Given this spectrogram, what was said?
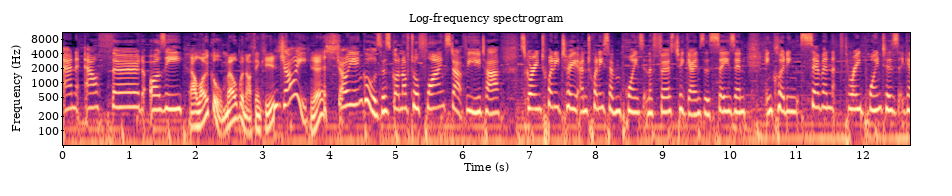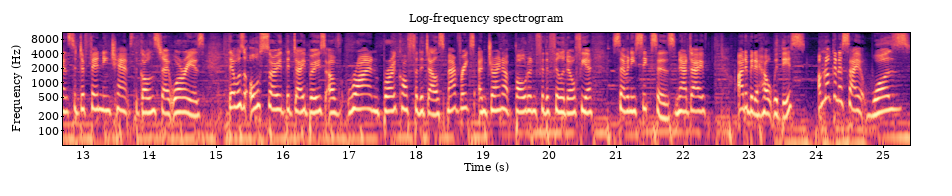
and our third Aussie, Our local, Melbourne, I think he is. Joey. Yes. Joey Ingles has gotten off to a flying start for Utah, scoring 22 and 27 points in the first two games of the season, including seven three pointers against the defending champs, the Golden State Warriors. There was also the debuts of Ryan Broekhoff for the Dallas Mavericks and Jonah Bolden for the Philadelphia 76ers. Now, Dave, I had a bit of help with this. I'm not going to say it was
